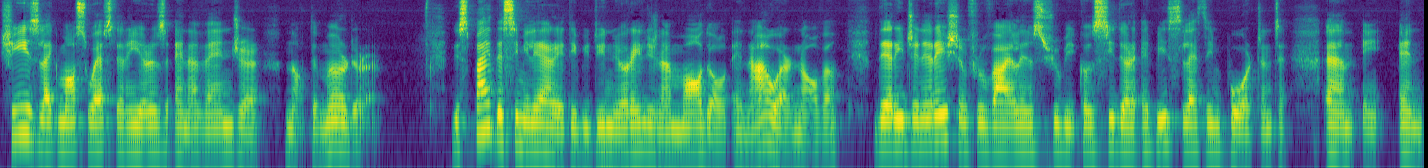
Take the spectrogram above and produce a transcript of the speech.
She is, like most Western heroes, an avenger, not a murderer. Despite the similarity between the original model and our novel, the regeneration through violence should be considered a bit less important um, and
